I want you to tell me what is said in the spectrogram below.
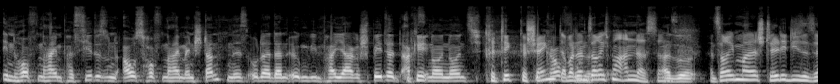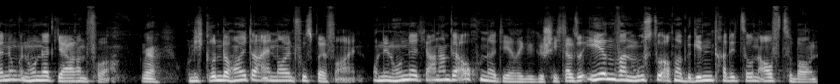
in Hoffenheim passiert ist und aus Hoffenheim entstanden ist oder dann irgendwie ein paar Jahre später, 1899. Kritik geschenkt, aber dann sage ich mal anders. Dann, Also- dann sage ich mal, stell dir diese Sendung in 100 Jahren vor. Ja. Und ich gründe heute einen neuen Fußballverein. Und in 100 Jahren haben wir auch 100-jährige Geschichte. Also irgendwann musst du auch mal beginnen, Traditionen aufzubauen.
